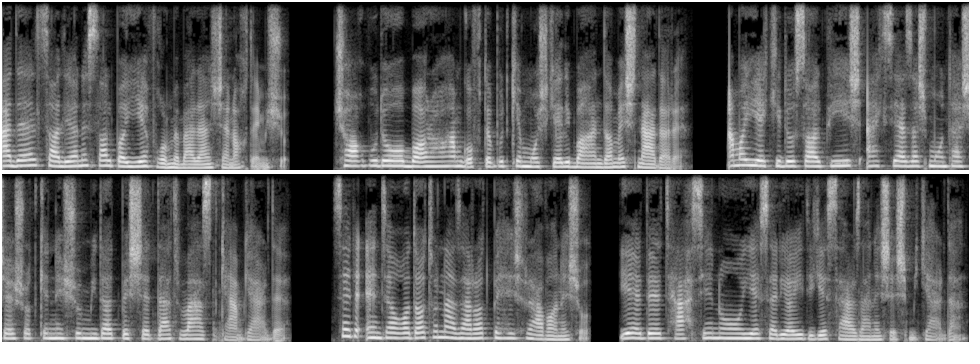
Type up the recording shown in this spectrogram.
ادل سالیان سال با یه فرم بدن شناخته می‌شد. چاق بود و بارها هم گفته بود که مشکلی با اندامش نداره. اما یکی دو سال پیش عکسی ازش منتشر شد که نشون می‌داد به شدت وزن کم کرده. سری انتقادات و نظرات بهش روانه شد. یه عده تحسین و یه سریای دیگه سرزنشش می‌کردن.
